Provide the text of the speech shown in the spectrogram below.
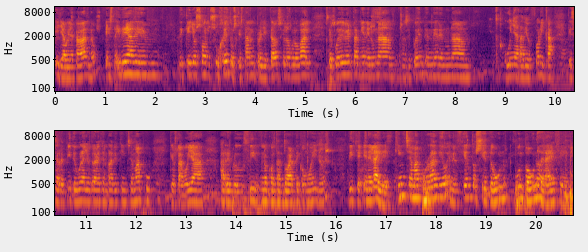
y ya voy acabando, esta idea de, que ellos son sujetos que están proyectados en lo global, se puede ver también en una, o sea, se puede entender en una cuña radiofónica que se repite una y otra vez en Radio Quinchemapu, que os la voy a, a reproducir, no con tanto arte como ellos. Dice, en el aire, Quinchemapu Radio en el 107.1 de la FM,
